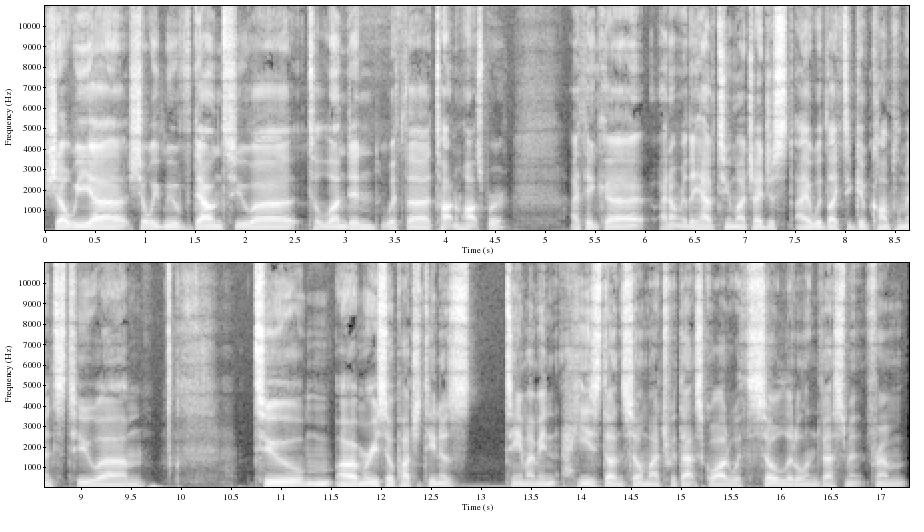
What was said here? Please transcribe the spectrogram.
Shall we uh shall we move down to uh to London with uh Tottenham Hotspur? I think uh I don't really have too much. I just I would like to give compliments to um to uh, Mauricio Pochettino's team. I mean, he's done so much with that squad with so little investment from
